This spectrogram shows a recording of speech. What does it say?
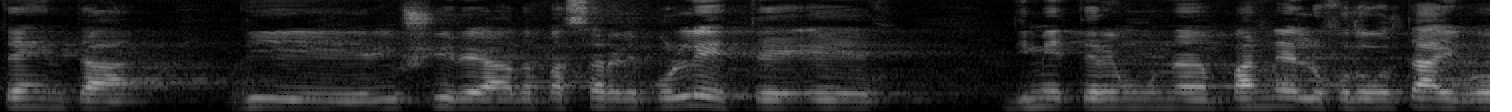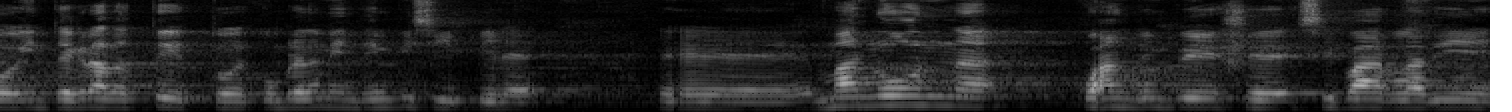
tenta di riuscire ad abbassare le bollette e di mettere un pannello fotovoltaico integrato a tetto e completamente invisibile, eh, ma non quando invece si parla di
